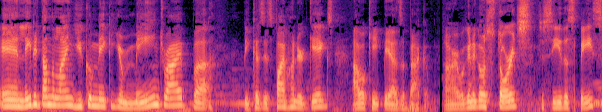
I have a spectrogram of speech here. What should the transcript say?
And later down the line, you can make it your main drive, but because it's 500 gigs, I will keep it as a backup. All right, we're going to go storage to see the space,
